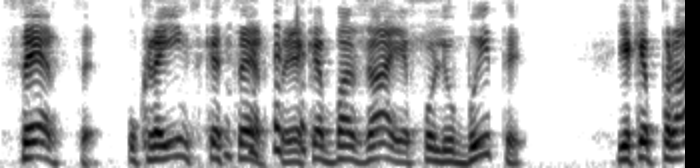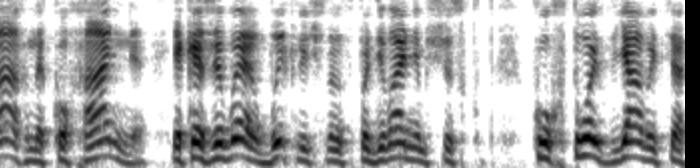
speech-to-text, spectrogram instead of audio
Серце, українське серце, яке бажає полюбити, яке прагне кохання, яке живе виключно сподіванням, що хтось з'явиться,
